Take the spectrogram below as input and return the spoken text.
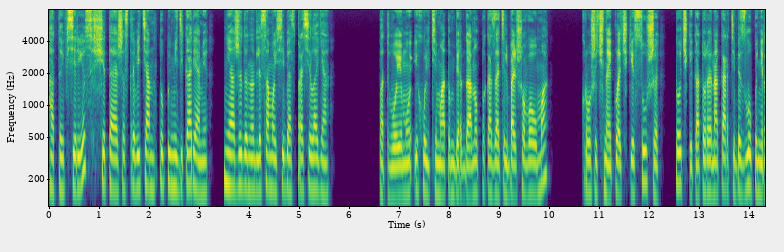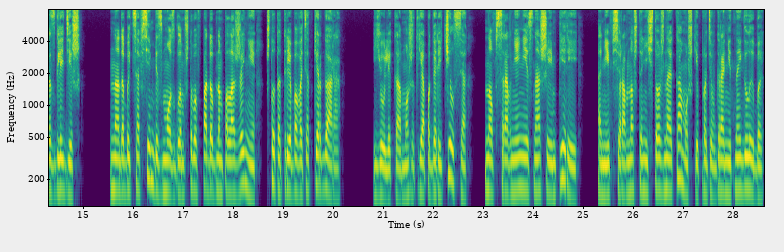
«А ты всерьез считаешь островитян тупыми дикарями?» неожиданно для самой себя спросила я. По-твоему, их ультиматум Бергану — показатель большого ума? Крошечные клочки суши, точки, которые на карте без лупы не разглядишь. Надо быть совсем безмозглым, чтобы в подобном положении что-то требовать от Киргара. Юлика, может, я погорячился, но в сравнении с нашей империей они все равно, что ничтожные камушки против гранитной глыбы.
